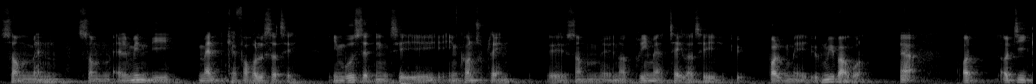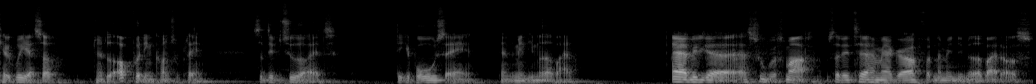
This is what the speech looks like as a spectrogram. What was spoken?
som man som almindelig mand kan forholde sig til, i modsætning til en kontoplan, øh, som øh, nok primært taler til folk med økonomibaggrund. Ja. Og, og de kategorier er så knyttet op på din kontoplan, så det betyder, at det kan bruges af den almindelige medarbejder. Ja, hvilket er super smart, så det er til at have med at gøre for den almindelige medarbejder også.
